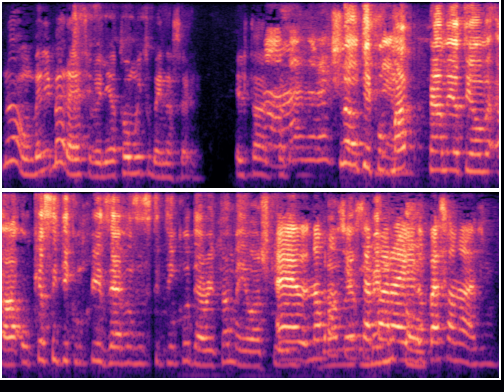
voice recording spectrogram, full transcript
Não, ele merece, velho. Ele atuou muito bem na série. Ele tá. Não, tá- Não, tipo, mas pra mim eu tenho. ah, o que eu senti com o Chris Evans, eu senti com o Darren também. Eu acho que. É, eu não consigo separar ele do personagem.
